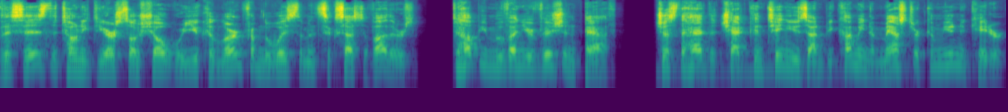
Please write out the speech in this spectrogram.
This is the Tony D'Urso Show, where you can learn from the wisdom and success of others to help you move on your vision path. Just ahead, the chat continues on becoming a master communicator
